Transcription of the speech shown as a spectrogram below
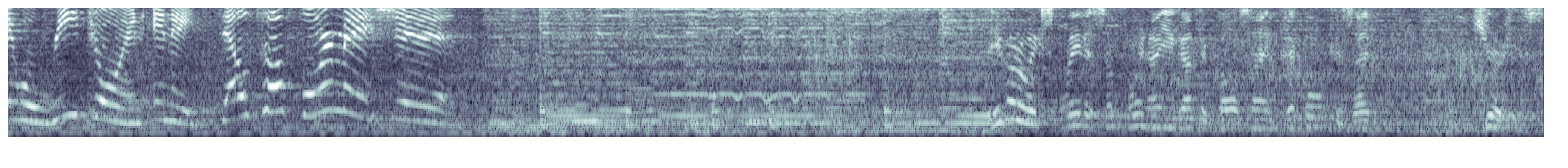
They will rejoin in a delta formation. Are you going to explain at some point how you got the call sign Pickle? Because I'm curious.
